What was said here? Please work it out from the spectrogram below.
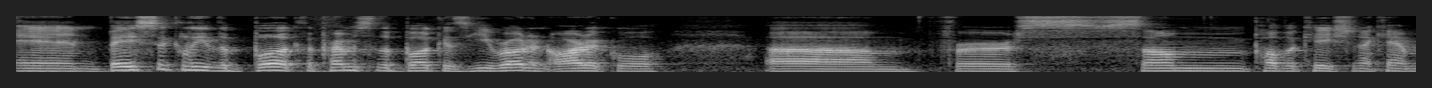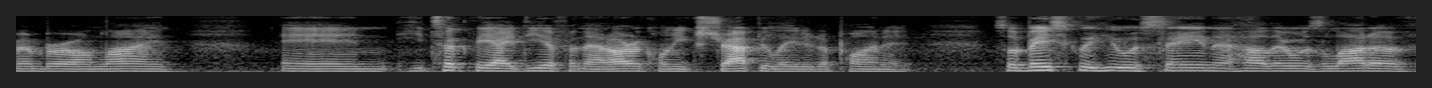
and basically the book, the premise of the book is he wrote an article um, for some publication I can't remember online, and he took the idea from that article and he extrapolated upon it. So basically, he was saying that how there was a lot of,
